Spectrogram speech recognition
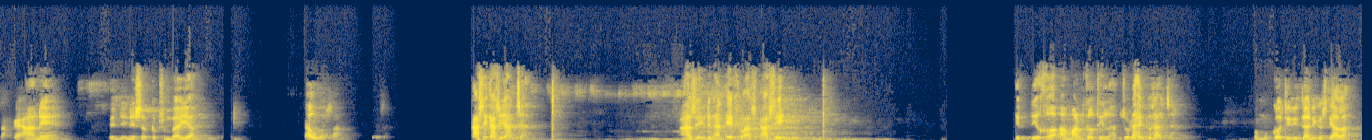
Tak kayak aneh. Ben ini sergap sembahyang. Tahu usah. Kasih kasih aja. Kasih dengan ikhlas kasih. Ibtigha amardotillah sudah itu saja. Pemuka diridani Gusti Allah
